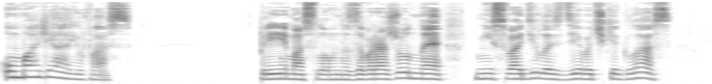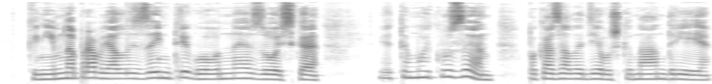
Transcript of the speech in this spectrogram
Умоляю вас». Прима, словно завороженная, не сводила с девочки глаз. К ним направлялась заинтригованная Зоська. «Это мой кузен», — показала девушка на Андрея.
